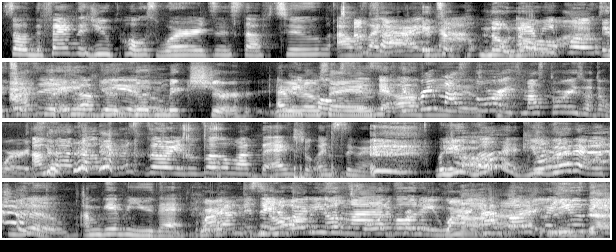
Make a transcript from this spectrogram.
So the fact that you post words and stuff too, I was I'm like, sorry. all right, it's nah. no, no, Every post it's a good, good mixture. You Every know what I'm saying? If you read my stories, my stories are the words. I'm not talking about the stories. I'm talking about the actual Instagram. But you good. You good at what you do. I'm giving you that. Why? But I'm just saying, nobody the reason why I voted for me. Why I voted for you because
